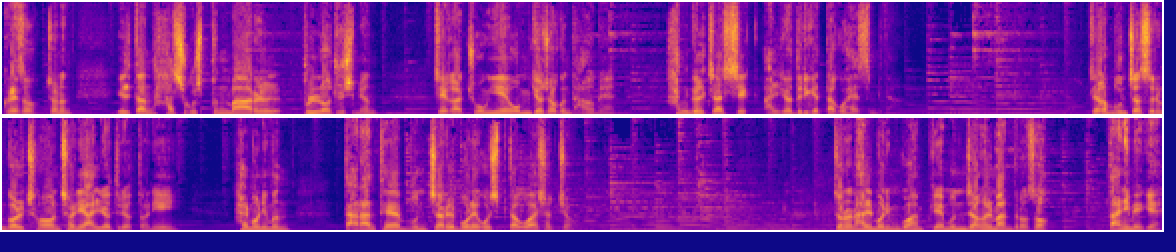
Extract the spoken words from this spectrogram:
그래서 저는 일단 하시고 싶은 말을 불러주시면 제가 종이에 옮겨 적은 다음에 한 글자씩 알려드리겠다고 했습니다. 제가 문자 쓰는 걸 천천히 알려드렸더니 할머님은 딸한테 문자를 보내고 싶다고 하셨죠. 저는 할머님과 함께 문장을 만들어서 따님에게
